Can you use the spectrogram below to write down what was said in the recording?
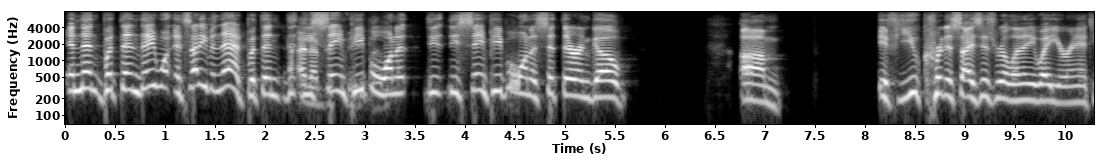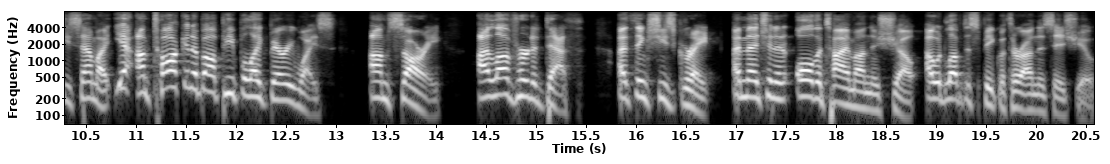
and then but then they want it's not even that but then th- these same people want to th- these same people want to sit there and go um if you criticize israel in any way you're an anti-semite. Yeah i'm talking about people like Bari Weiss. I'm sorry. I love her to death. I think she's great I mention it all the time on this show. I would love to speak with her on this issue.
